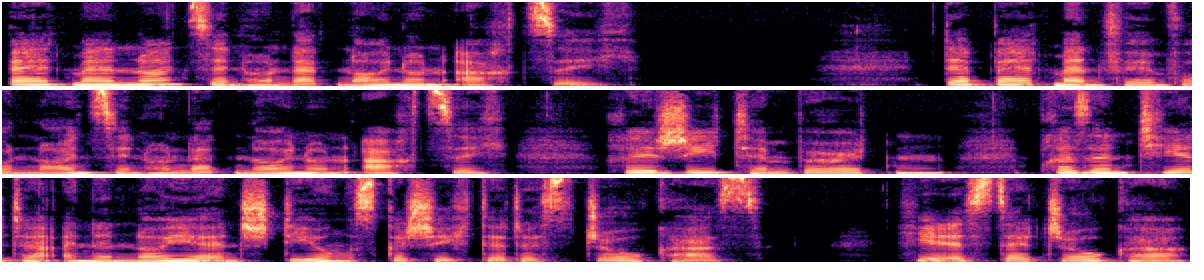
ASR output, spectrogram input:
Batman 1989 der Batman-Film von 1989, Regie Tim Burton, präsentierte eine neue Entstehungsgeschichte des Jokers. Hier ist der Joker,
